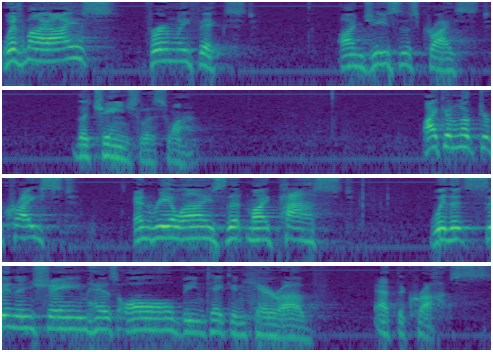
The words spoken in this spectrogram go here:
With my eyes firmly fixed on Jesus Christ, the changeless one. I can look to Christ and realize that my past, with its sin and shame, has all been taken care of at the cross.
